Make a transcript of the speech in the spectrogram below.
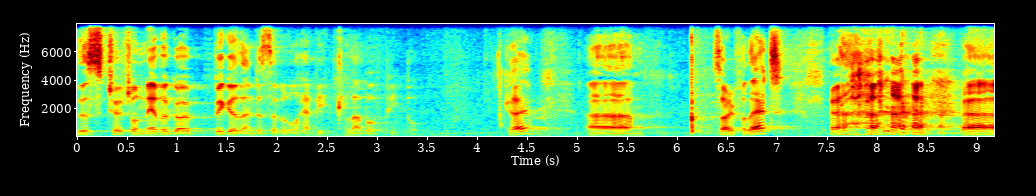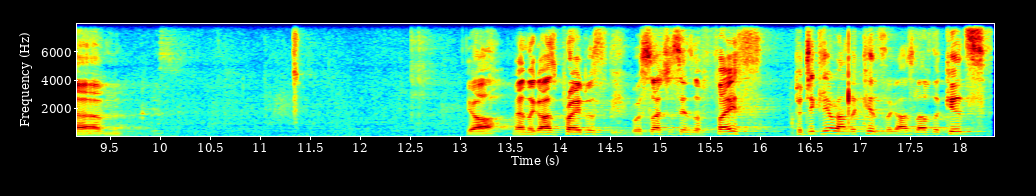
this church will never go bigger than just a little happy club of people. Okay? Um, sorry for that. um, yeah, man, the guys prayed with, with such a sense of faith, particularly around the kids. The guys love the kids.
